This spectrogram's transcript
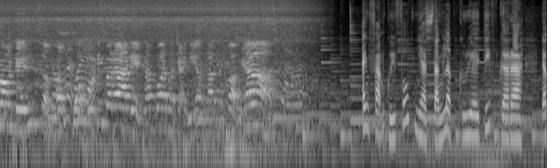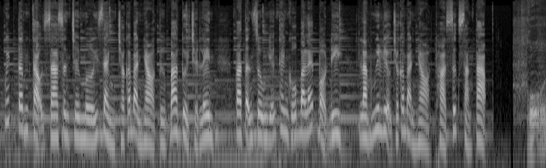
con đến xưởng mộc của Creative Gara để tham quan và trải nghiệm làm sản phẩm nhá. Anh Phạm Quý Phúc, nhà sáng lập Creative Gara, đã quyết tâm tạo ra sân chơi mới dành cho các bạn nhỏ từ 3 tuổi trở lên và tận dụng những thanh gỗ ballet bỏ đi làm nguyên liệu cho các bạn nhỏ thỏa sức sáng tạo. Gỗ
